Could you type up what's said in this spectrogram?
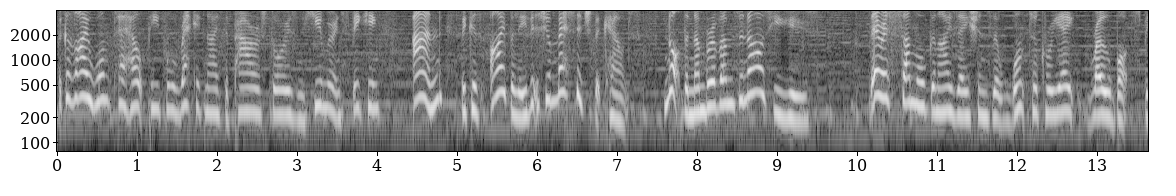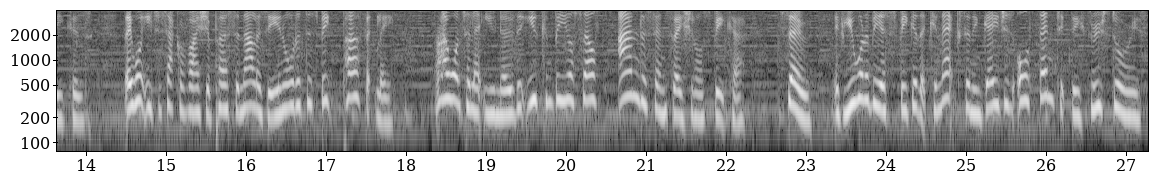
because I want to help people recognize the power of stories and humor in speaking, and because I believe it's your message that counts, not the number of ums and ahs you use. There are some organisations that want to create robot speakers. They want you to sacrifice your personality in order to speak perfectly. But I want to let you know that you can be yourself and a sensational speaker. So, if you want to be a speaker that connects and engages authentically through stories,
